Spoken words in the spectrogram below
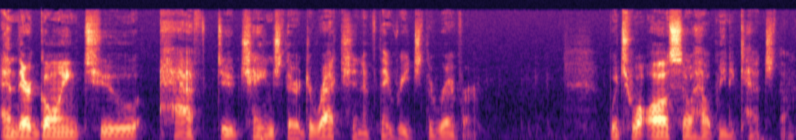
and they're going to have to change their direction if they reach the river, which will also help me to catch them.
